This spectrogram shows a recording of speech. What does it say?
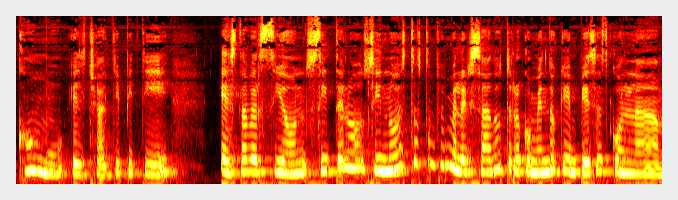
cómo el ChatGPT, esta versión, si no estás tan familiarizado, te recomiendo que empieces con la,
